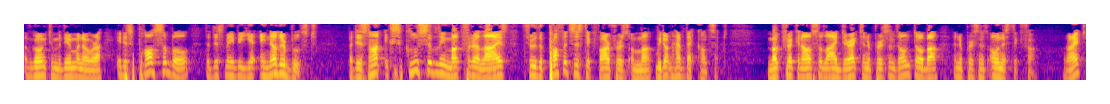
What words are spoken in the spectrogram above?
of going to Medina Munawwara, it is possible that this may be yet another boost. But it is not exclusively maghfirah lies through the Prophet's istighfar for his ummah. We don't have that concept. Maghfirah can also lie direct in a person's own tawbah and a person's own istighfar. Right?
